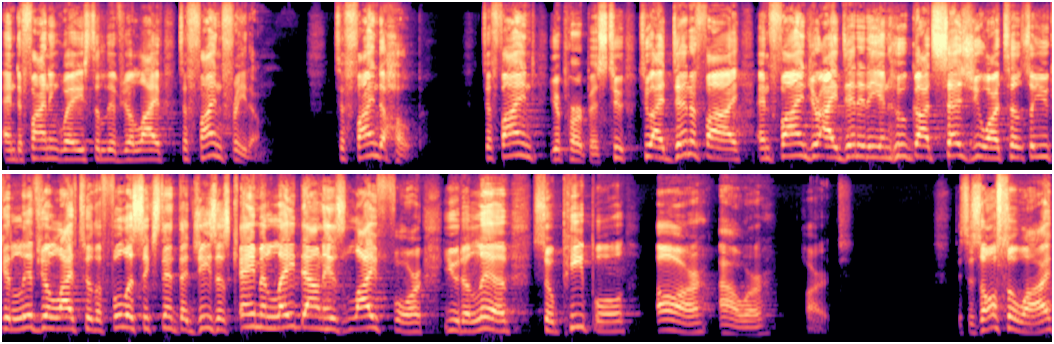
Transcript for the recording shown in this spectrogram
and defining ways to live your life to find freedom to find a hope, to find your purpose, to, to identify and find your identity and who God says you are, to, so you can live your life to the fullest extent that Jesus came and laid down his life for you to live. So people are our heart. This is also why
